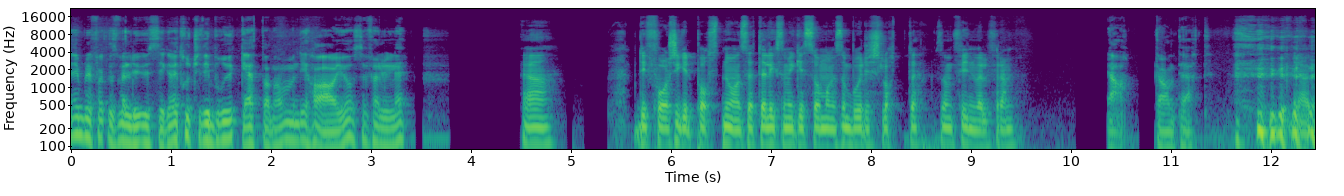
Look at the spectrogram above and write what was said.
jeg blir faktisk veldig usikker. Jeg tror ikke de bruker etternavn, men de har jo, selvfølgelig. Ja. De får sikkert posten uansett. Det er liksom ikke så mange som bor i Slottet, som finner vel frem. Ja, garantert. Ja.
